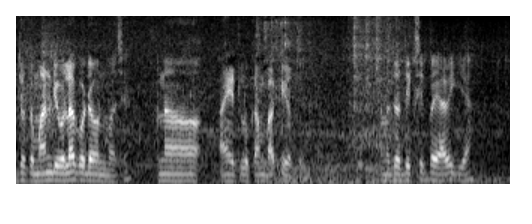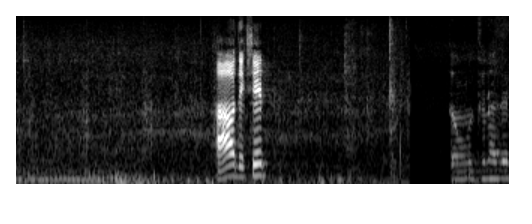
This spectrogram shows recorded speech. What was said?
જો કે માંડી ઓલા ગોડાઉનમાં છે. અને અહીં એટલું કામ બાકી હતું. અને જો દીક્ષિતભાઈ આવી ગયા. આવો દીક્ષિત. તો હું જુનાગઢ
